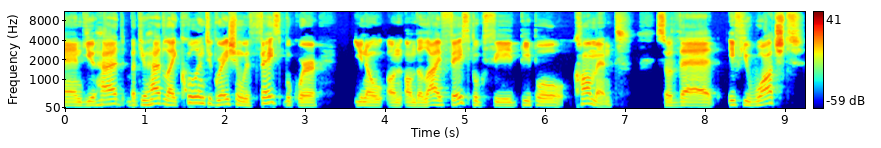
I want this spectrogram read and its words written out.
And you had but you had like cool integration with facebook where you know on on the live facebook feed people comment so that if you watched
